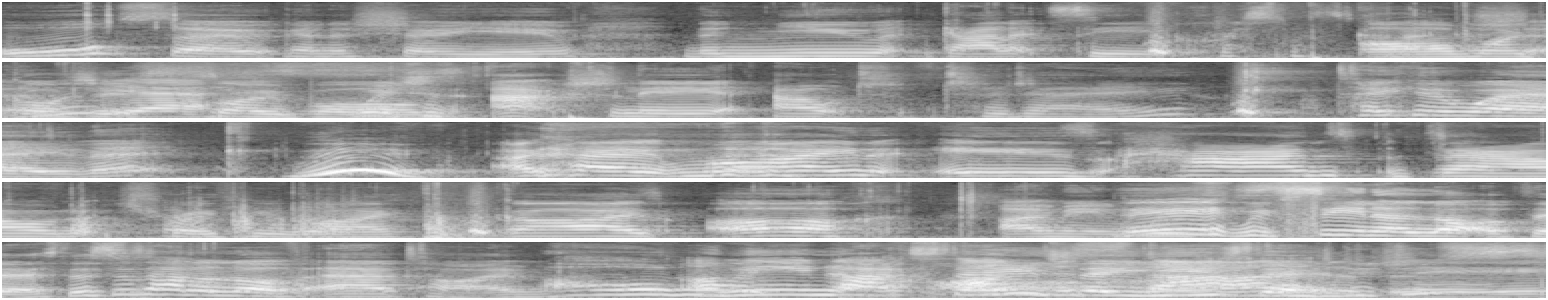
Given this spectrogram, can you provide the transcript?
also going to show you the new Galaxy Christmas collection. Oh my gosh, it's Yes. so bomb. Which is actually out today. Take it away, Vic. Woo! Okay, mine is hands down trophy wife. Guys, ugh. I mean, This- we've, we've seen a lot of this. This has had a lot of airtime. Oh I mean, backstage they used it. Did you see?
